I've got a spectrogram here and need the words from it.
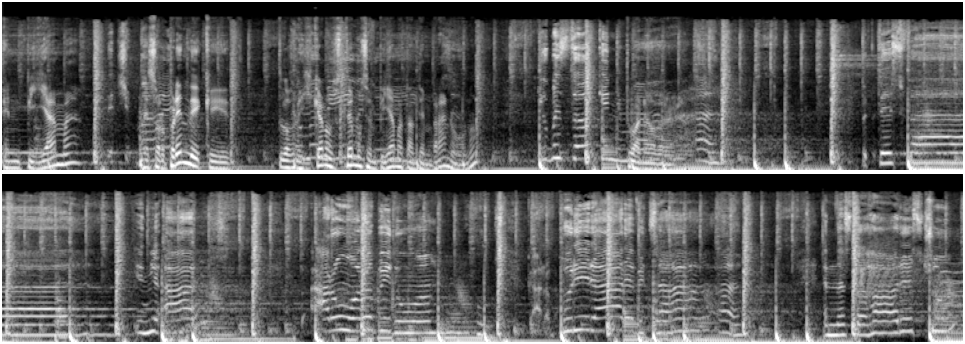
en pijama. Me sorprende que los mexicanos estemos en pijama tan temprano, ¿no? And that's the hardest truth.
